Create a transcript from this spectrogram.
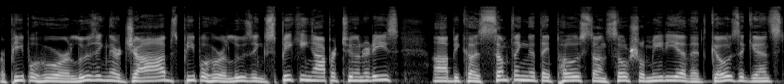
or people who are losing their jobs, people who are losing speaking opportunities uh, because something that they post on social media that goes against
